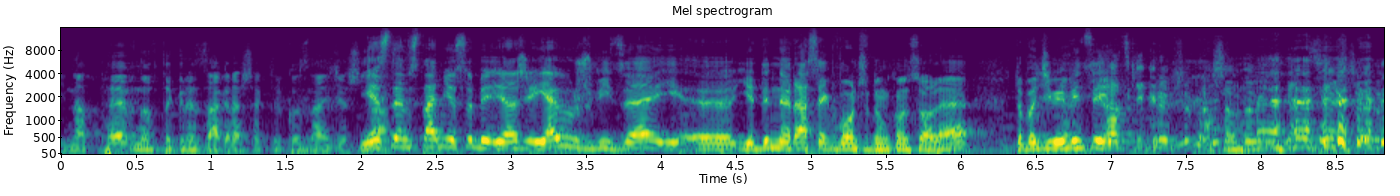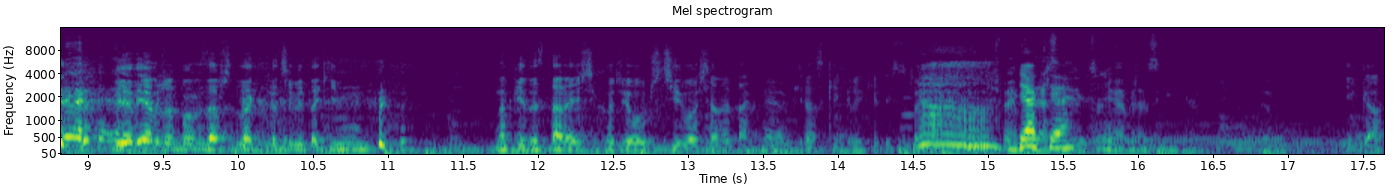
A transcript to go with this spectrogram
i na pewno w tę grę zagrasz, jak tylko znajdziesz czas. Jestem w stanie sobie, ja, ja już widzę, e, jedyny raz jak włączę tą konsolę, to będzie mniej więcej... Pirackie gry, przepraszam, to mi Ja wiem, że byłem zawsze dla, dla ciebie takim na piedestale, jeśli chodzi o uczciwość, ale tak miałem pirackie gry kiedyś swoje. Jakie? Co nie miałem pirackich gier? Nie wiem. Iga.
